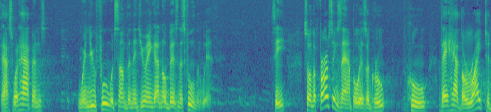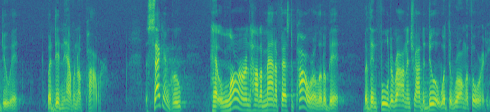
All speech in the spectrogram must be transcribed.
That's what happens when you fool with something that you ain't got no business fooling with. See? So the first example is a group who they had the right to do it, but didn't have enough power. The second group had learned how to manifest the power a little bit, but then fooled around and tried to do it with the wrong authority.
